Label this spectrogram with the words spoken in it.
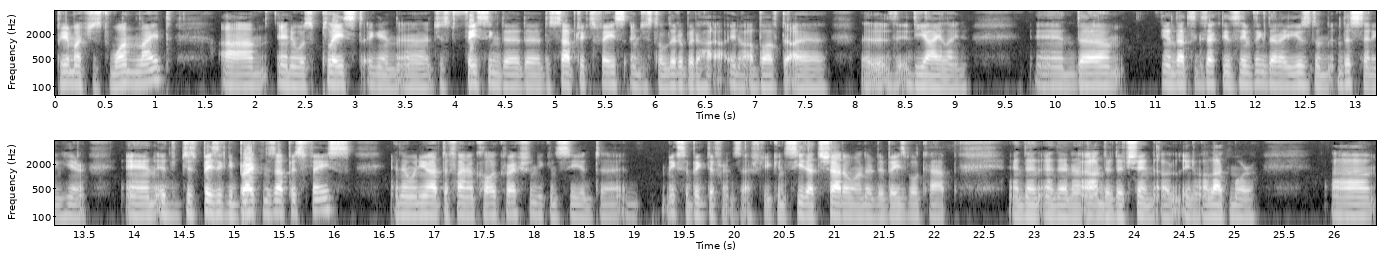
pretty much just one light, um, and it was placed again, uh, just facing the, the, the, subject's face and just a little bit, you know, above the, uh, the, the eye line. And, um, and that's exactly the same thing that I used in this setting here. And it just basically brightens up his face. And then when you add the final color correction you can see it, uh, makes a big difference actually. You can see that shadow under the baseball cap and then and then uh, under the chin uh, you know a lot more. Uh,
